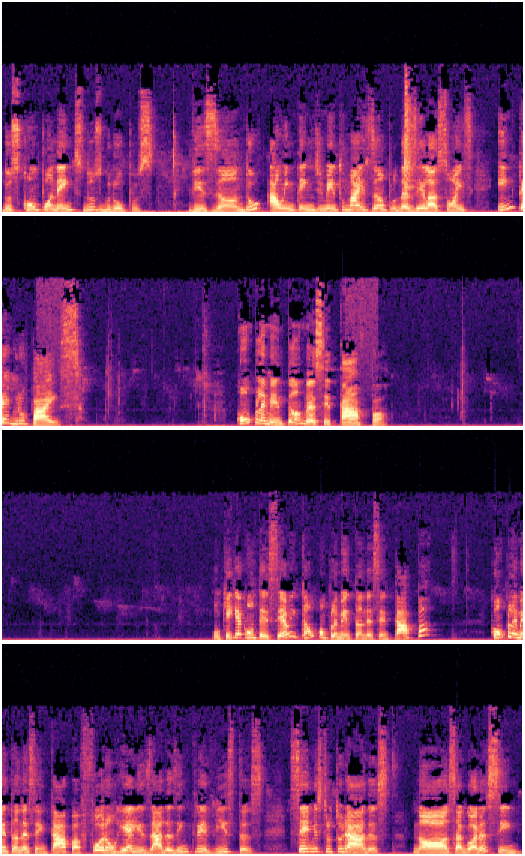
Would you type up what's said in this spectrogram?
dos componentes dos grupos, visando ao entendimento mais amplo das relações intergrupais. Complementando essa etapa, O que, que aconteceu então, complementando essa etapa? Complementando essa etapa, foram realizadas entrevistas semi-estruturadas. Nossa, agora sim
